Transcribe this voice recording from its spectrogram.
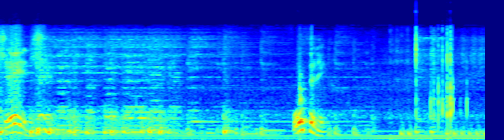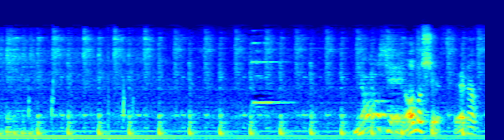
Batter out. Change. Change. Fourth inning. Normal shift. Normal shift. Fair enough.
